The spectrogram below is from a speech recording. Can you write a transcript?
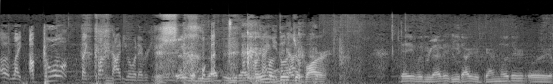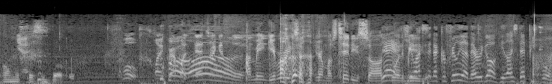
uh, like Abdul, like Baghdadi or whatever his name is. would you rather eat out Kareem your Abdul-Jabbar. Hey, would you rather eat out your grandmother or a homeless Yes. person's butthole? Well, my grandma's dead, so I guess I mean, Gabriel eats your grandma's titties, so I Yeah, want to he likes the necrophilia. There we go. He likes dead people.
